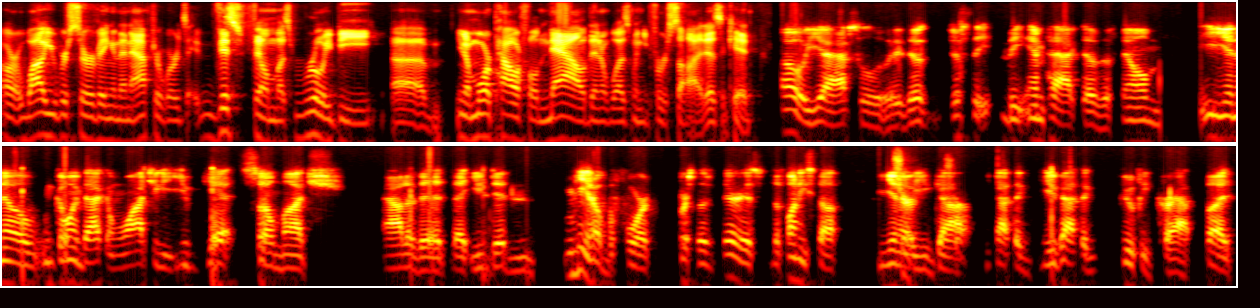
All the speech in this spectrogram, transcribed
or while you were serving and then afterwards, this film must really be um, you know more powerful now than it was when you first saw it as a kid. Oh yeah, absolutely. The, just the the impact of the film. You know, going back and watching it, you get so much out of it that you didn't. You know, before. Of course, the, there is the funny stuff. You know, Sure. you got you got the you got the goofy crap, but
